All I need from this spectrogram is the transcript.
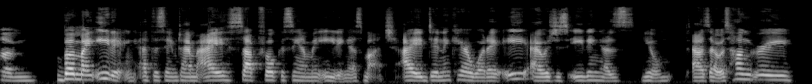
um, but my eating at the same time, I stopped focusing on my eating as much. I didn't care what I ate. I was just eating as, you know, as I was hungry.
